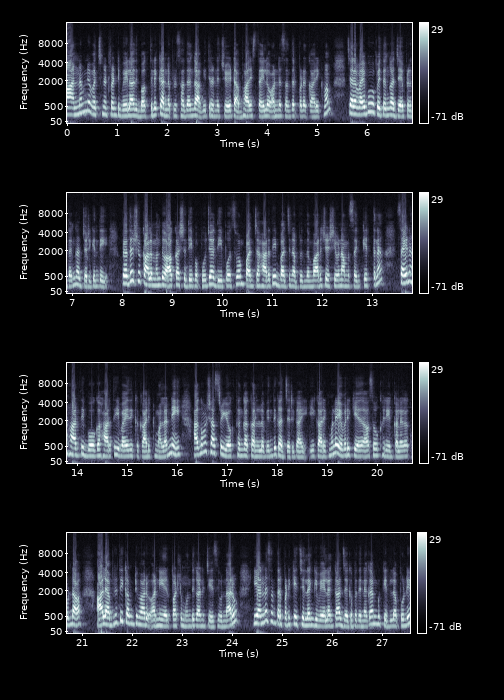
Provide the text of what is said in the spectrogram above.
ఆ అన్నంని వచ్చినటువంటి వేలాది భక్తులకి అన్నప్రసాదంగా వితరణ చేయట భారీ స్థాయిలో అన్న సంతర్పణ కార్యక్రమం చాలా వైభవపేతంగా జయప్రదంగా జరిగింది. ప్రదర్శ కాలమందు ఆకాశ దీప పూజ దీపోత్సవం పంచహారతి భజన బృందం వారు చేసే శివనామ సంకీర్తన సైన హారతి భోగహారతి ఈ వైదిక కార్యక్రమాలన్నీ అగమశాస్త్ర యోక్తంగా కనుల విందుగా జరిగాయి. ఈ కార్యక్రమంలో ఎవరికి అసౌకర్యం కలగకుండా ఆలయ అభివృద్ధి కమిటీ వారు అన్ని ఏర్పాట్లు ముందుగానే చేసి ఉన్నారు. ఈ అన్న సంతర్పణకి చిల్లంగి వేలంక జగపతి నగర్ కిర్లపూడి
